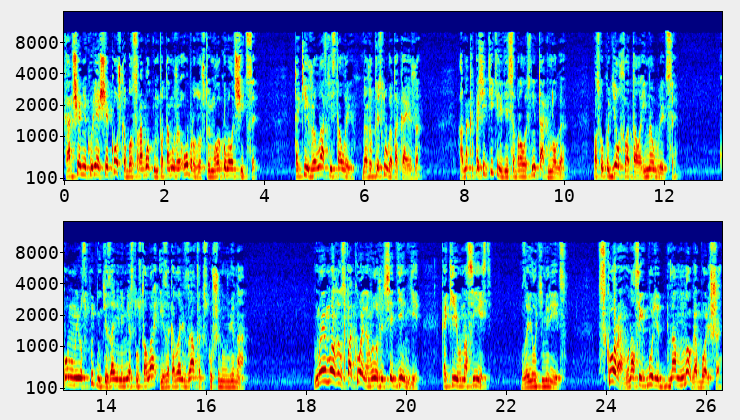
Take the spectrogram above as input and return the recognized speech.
Харчевня «Курящая кошка» была сработана по тому же образу, что и молоко волчицы. Такие же лавки и столы, даже прислуга такая же. Однако посетителей здесь собралось не так много, поскольку дел хватало и на улице. Конан и его спутники заняли место у стола и заказали завтрак с кувшином вина. «Мы можем спокойно выложить все деньги, какие у нас есть», – заявил кемериец. «Скоро у нас их будет намного больше».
